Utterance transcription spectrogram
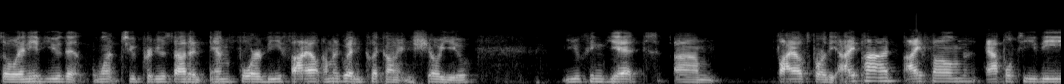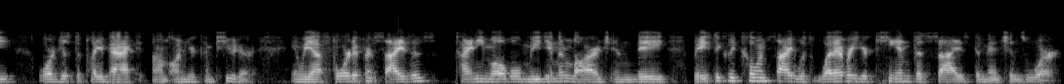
So any of you that want to produce out an M4V file, I'm going to go ahead and click on it and show you. You can get um, files for the iPod, iPhone, Apple TV, or just to play back um, on your computer. And we have four different sizes tiny, mobile, medium, and large, and they basically coincide with whatever your canvas size dimensions were.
